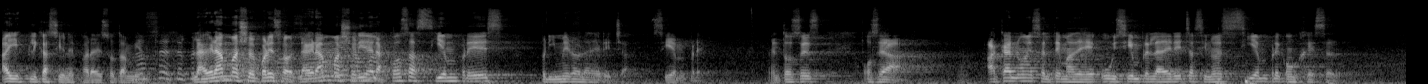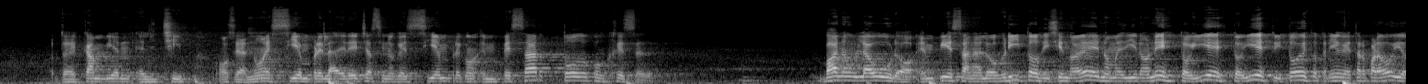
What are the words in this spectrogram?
Hay explicaciones para eso también. No sé, te la gran mayor, por eso, la gran mayoría de las cosas siempre es primero la derecha, siempre. Entonces, o sea, acá no es el tema de, uy, siempre la derecha, sino es siempre con Gesed. Entonces cambien el chip, o sea, no es siempre la derecha, sino que es siempre con, empezar todo con Gesed. Van a un laburo, empiezan a los gritos diciendo, eh, no me dieron esto y esto y esto y todo esto tenía que estar para hoy.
